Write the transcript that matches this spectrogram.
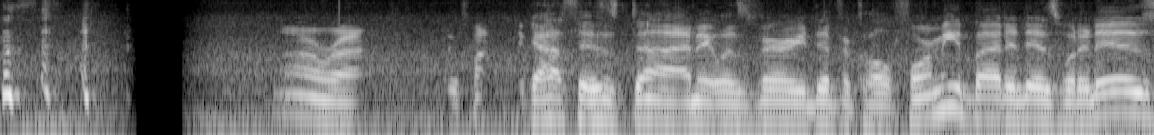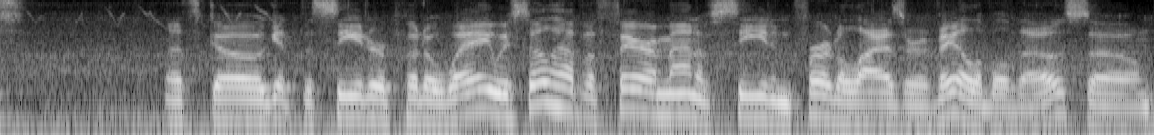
All right, I got this done. It was very difficult for me, but it is what it is. Let's go get the seeder put away. We still have a fair amount of seed and fertilizer available, though, so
